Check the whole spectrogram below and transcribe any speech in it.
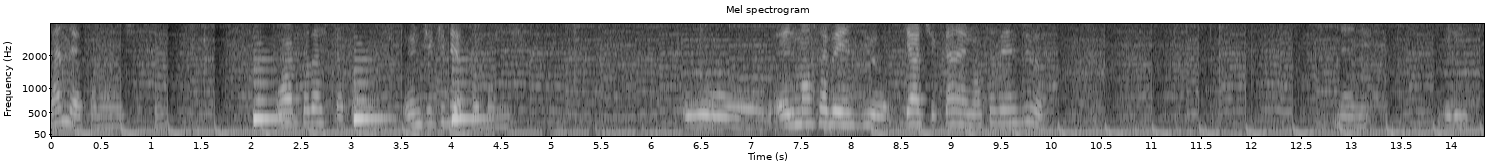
Ben de yapamamıştım. Bu arkadaş da yapamamış. Önceki de yapamamış. Oo, elmasa benziyor. Gerçekten elmasa benziyor. Yani gri.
